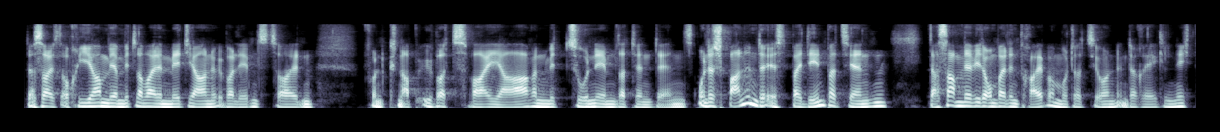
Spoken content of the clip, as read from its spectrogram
Das heißt, auch hier haben wir mittlerweile mediane Überlebenszeiten von knapp über zwei Jahren mit zunehmender Tendenz. Und das Spannende ist bei den Patienten, das haben wir wiederum bei den Treibermutationen in der Regel nicht.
